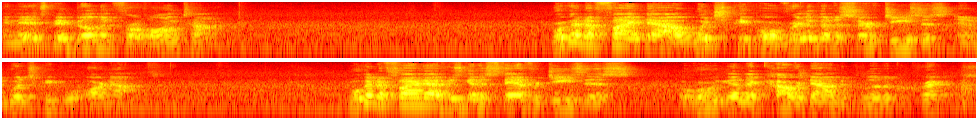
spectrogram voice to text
And it's been building for a long time. We're going to find out which people are really going to serve Jesus and which people are not. We're going to find out who's going to stand for Jesus or who are going to cower down to political correctness.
